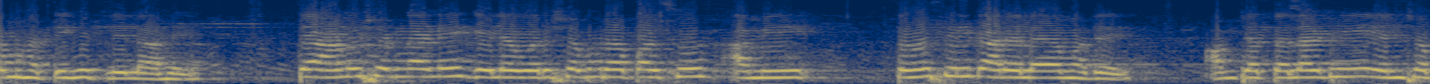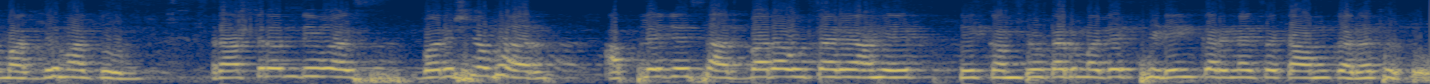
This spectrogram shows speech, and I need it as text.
कार्यक्रम हाती घेतलेला आहे. त्या अनुषंगाने गेल्या वर्षभरापासून आम्ही तहसील कार्यालयामध्ये आमच्या तलाठी यांच्या माध्यमातून रात्रंदिवस वर्षभर आपले जे सातबारा उतारे आहेत हे कम्प्युटरमध्ये फिडिंग करण्याचं काम करत होतो.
